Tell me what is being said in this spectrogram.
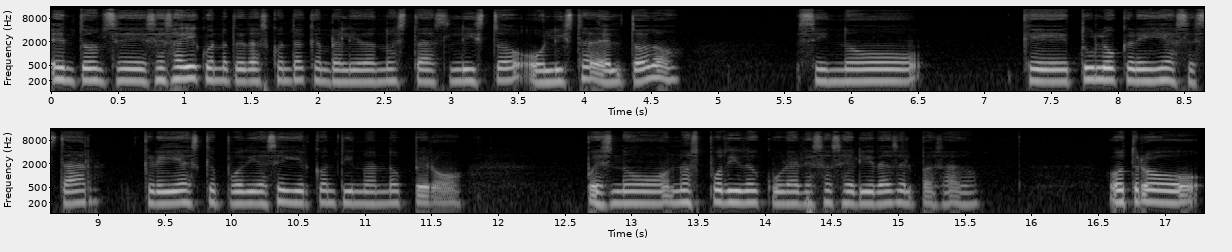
Entonces es ahí cuando te das cuenta que en realidad no estás listo o lista del todo, sino que tú lo creías estar, creías que podías seguir continuando, pero pues no, no has podido curar esas heridas del pasado. Otro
